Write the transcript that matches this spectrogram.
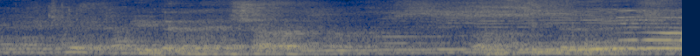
Görürsən. Mən nə görürəm? Bir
